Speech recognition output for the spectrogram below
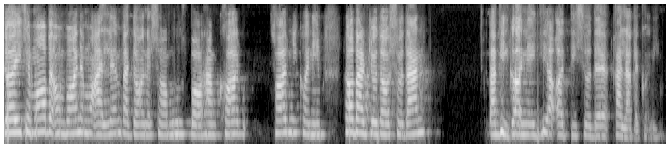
جایی که ما به عنوان معلم و دانش آموز با هم کار کار می کنیم تا بر جدا شدن و بیگانگی عادی شده غلبه کنیم.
